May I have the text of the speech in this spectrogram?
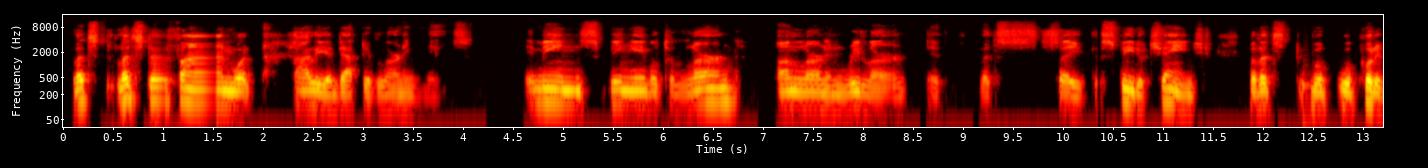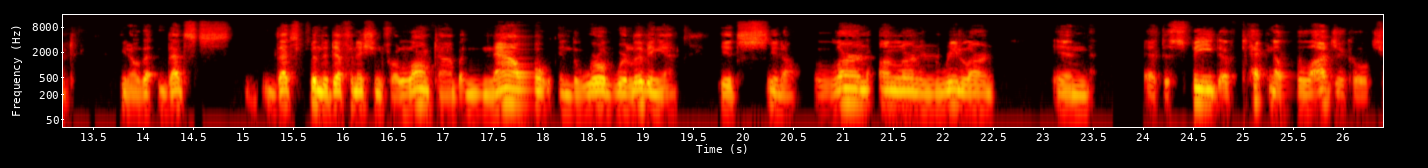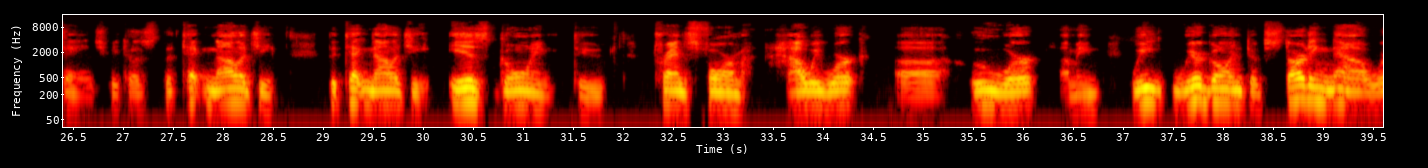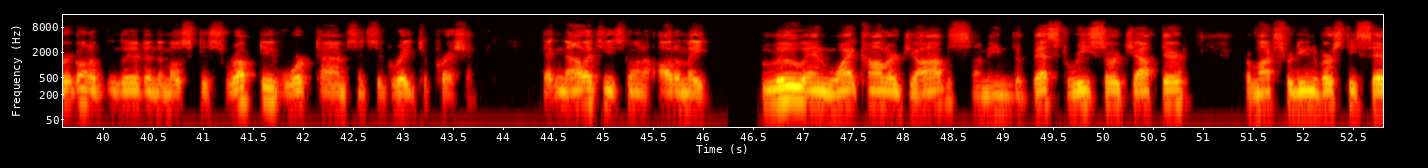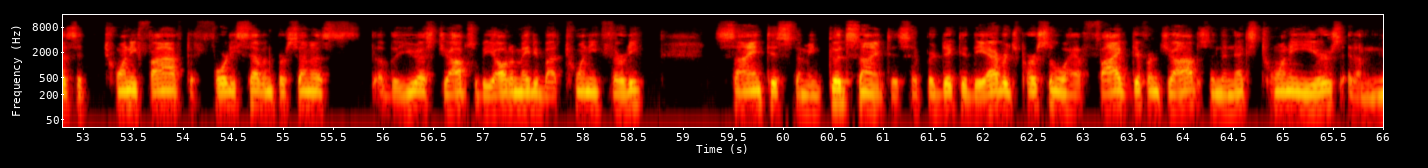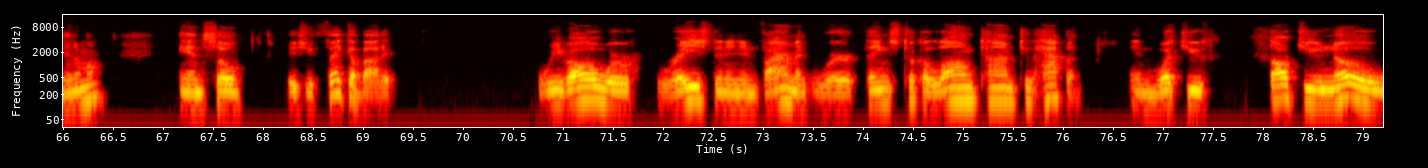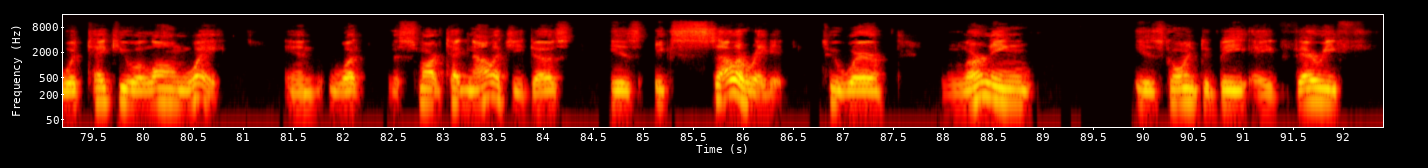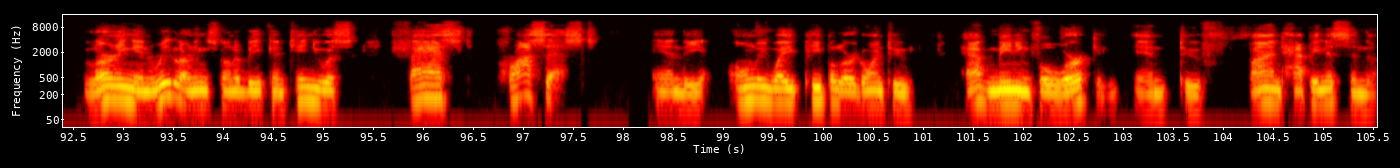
let's, let's define what highly adaptive learning means. It means being able to learn, unlearn, and relearn let's say the speed of change but let's we'll we'll put it you know that that's that's been the definition for a long time but now in the world we're living in it's you know learn unlearn and relearn in at the speed of technological change because the technology the technology is going to transform how we work uh, who work. I mean we we're going to starting now we're going to live in the most disruptive work time since the great depression. Technology is going to automate blue and white collar jobs. I mean the best research out there from oxford university says that 25 to 47 percent of, of the us jobs will be automated by 2030 scientists i mean good scientists have predicted the average person will have five different jobs in the next 20 years at a minimum and so as you think about it, we've all were raised in an environment where things took a long time to happen. And what you thought you know would take you a long way. And what the smart technology does is accelerate it to where learning is going to be a very learning and relearning is going to be continuous, fast process. And the only way people are going to have meaningful work and, and to find happiness in the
